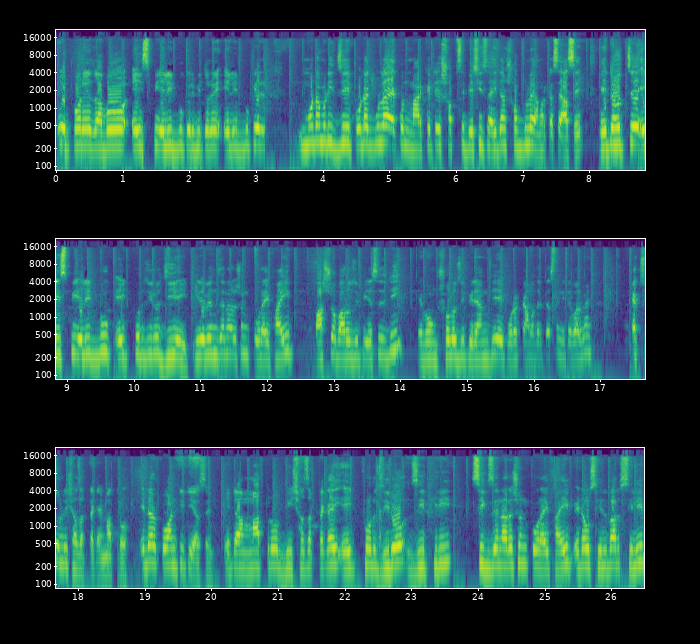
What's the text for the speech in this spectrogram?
এরপরে যাব এইচপি এলিট বুকের ভিতরে। এলিট বুকের মোটামুটি যে প্রোডাক্টগুলো এখন মার্কেটে সবচেয়ে বেশি চাহিদা সবগুলো আমার কাছে আছে। এটা হচ্ছে HP EliteBook eight four zero G eight eleven generation core i five পাঁচশো বারো জিবি এসএসডি এবং ষোলো জিবি র্যাম দিয়ে এই প্রোডাক্টটা আমাদের কাছে নিতে পারবেন একচল্লিশ হাজার টাকায় মাত্র। এটার কোয়ান্টিটি আছে। এটা মাত্র বিশ হাজার টাকায় eight four zero G three six generation core i five এটাও সিলভার সিলিম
